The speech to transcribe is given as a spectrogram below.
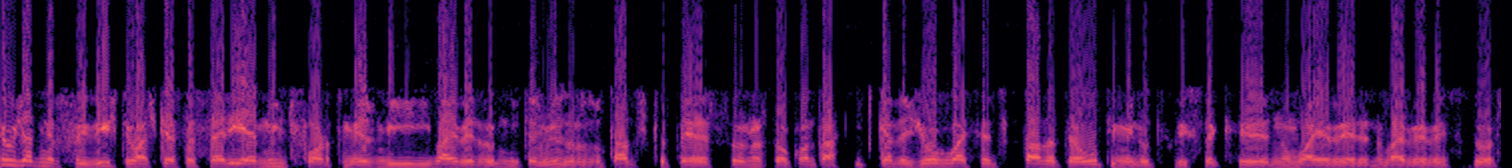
Eu já tinha referido isto, eu acho que esta série é muito forte mesmo e vai haver muitas vezes resultados que até as pessoas não estão a contar. E cada jogo vai ser disputado até o último minuto, por isso é que não vai haver, não vai haver vencedores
